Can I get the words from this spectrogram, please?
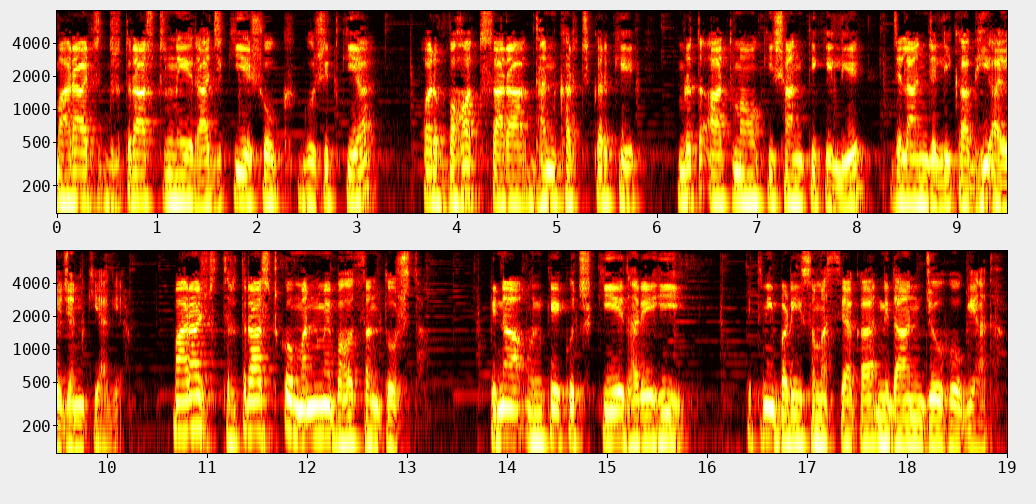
महाराज धृतराष्ट्र ने राजकीय शोक घोषित किया और बहुत सारा धन खर्च करके मृत आत्माओं की शांति के लिए जलांजलि का भी आयोजन किया गया। महाराज धृतराष्ट्र को मन में बहुत संतोष था। बिना उनके कुछ किए धरे ही इतनी बड़ी समस्या का निदान जो हो गया था।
